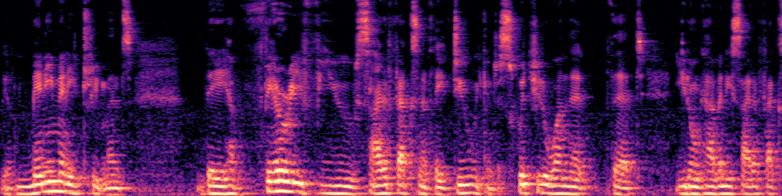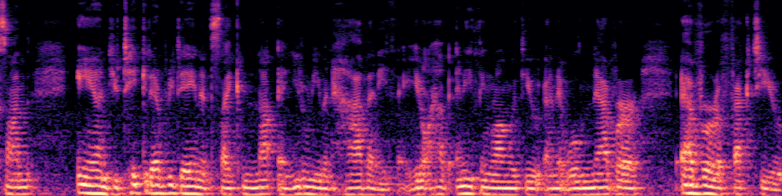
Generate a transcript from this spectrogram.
We have many many treatments. They have very few side effects and if they do we can just switch you to one that that you don't have any side effects on and you take it every day and it's like not and you don't even have anything. You don't have anything wrong with you and it will never ever affect you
